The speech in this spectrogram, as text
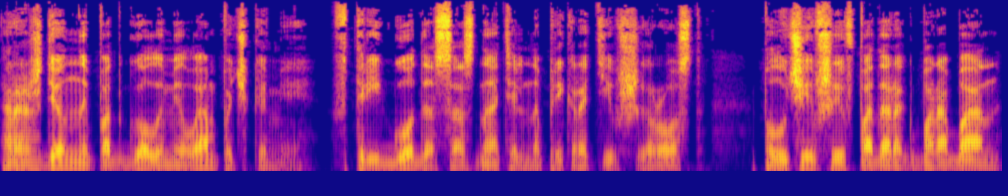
Рожденный под голыми лампочками, в три года сознательно прекративший рост, получивший в подарок барабан,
